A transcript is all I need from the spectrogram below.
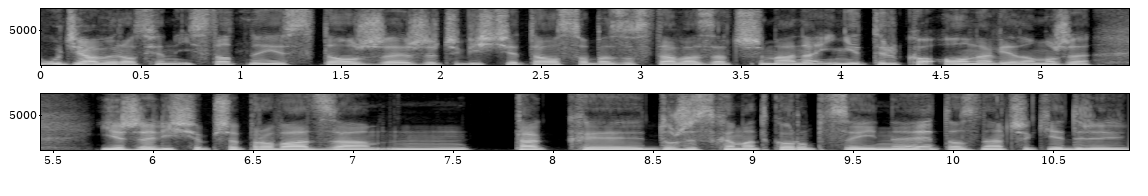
udziały Rosjan. Istotne jest to, że rzeczywiście ta osoba została zatrzymana i nie tylko ona. Wiadomo, że jeżeli się przeprowadza mm, tak y, duży schemat korupcyjny, to znaczy kiedy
